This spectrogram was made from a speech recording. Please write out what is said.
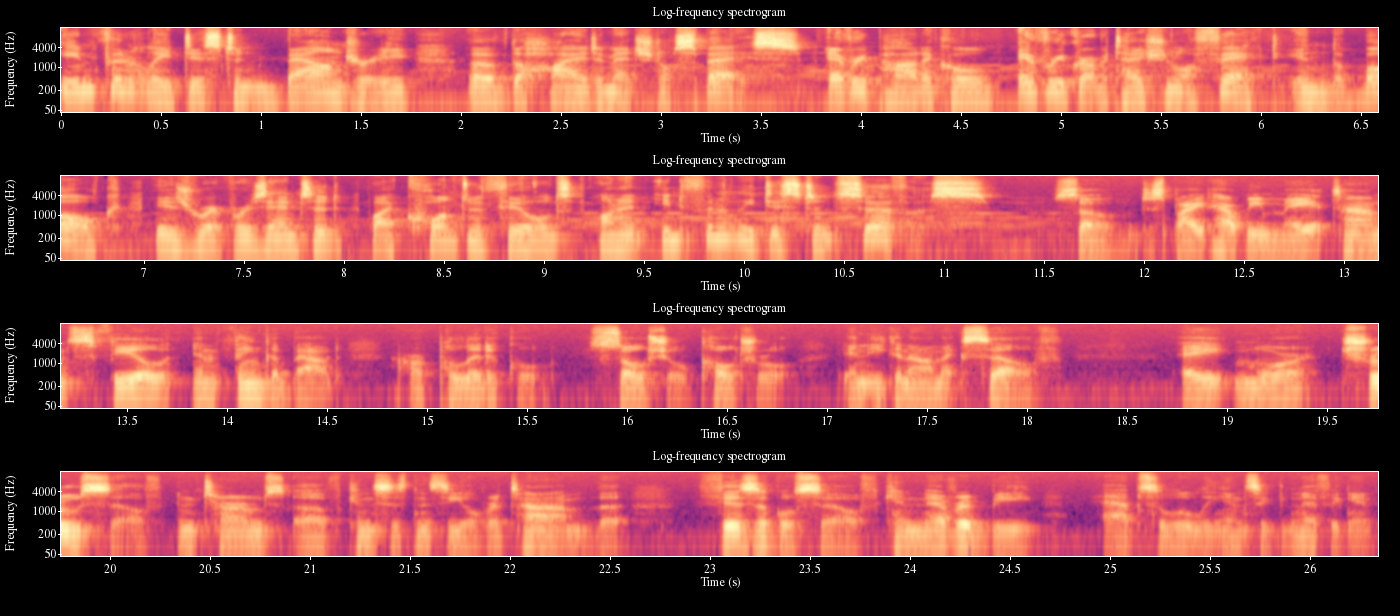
infinitely distant boundary of the higher dimensional space. Every particle, every gravitational effect in the bulk is represented by quantum fields on an infinitely distant surface. So, despite how we may at times feel and think about our political, social, cultural, and economic self, a more true self in terms of consistency over time. The physical self can never be absolutely insignificant.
